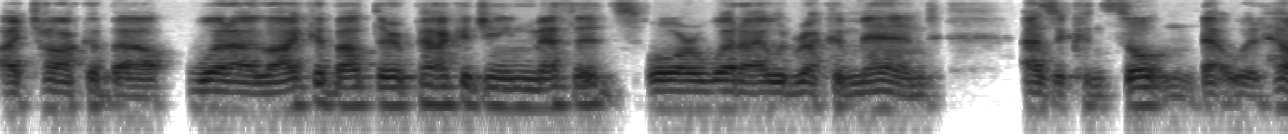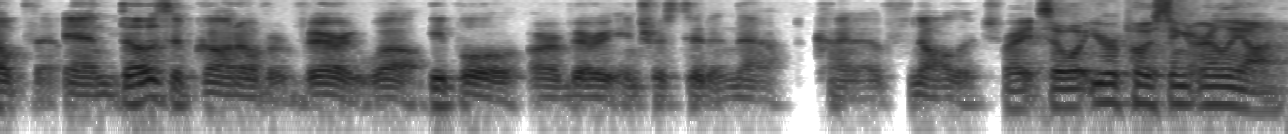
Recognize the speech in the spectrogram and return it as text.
I talk about what I like about their packaging methods or what I would recommend as a consultant that would help them. And those have gone over very well. People are very interested in that kind of knowledge. right so what you were posting early on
